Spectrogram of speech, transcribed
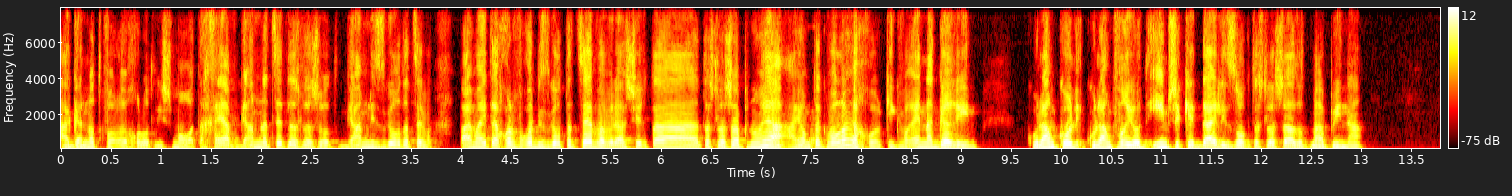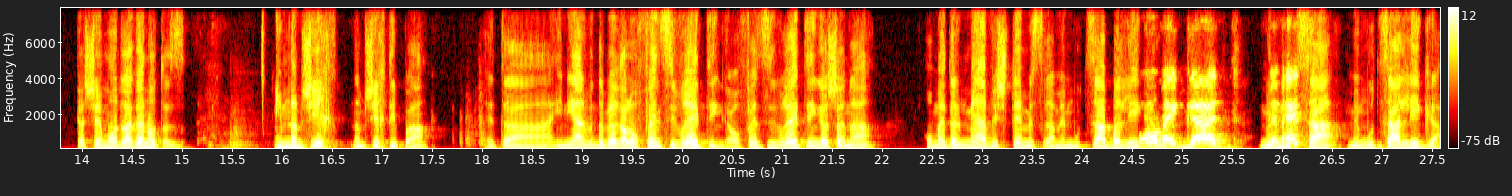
הגנות כבר לא יכולות לשמור. אתה חייב גם לצאת לשלשות, גם לסגור את הצבע. פעם היית יכול לפחות לסגור את הצבע ולהשאיר את השלשה פנויה. היום אתה כבר לא יכול, כי כבר אין נגרים. כולם, כל- כולם כבר יודעים שכדאי לזרוק את השלשה הזאת מהפינה. קשה מאוד להגנות. אז אם נמשיך, נמשיך טיפה את העניין ונדבר על offensive rating. ה offensive rating השנה עומד על 112, הממוצע בליגה. Oh my God, באמת? ממוצע, ממוצע ליגה.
